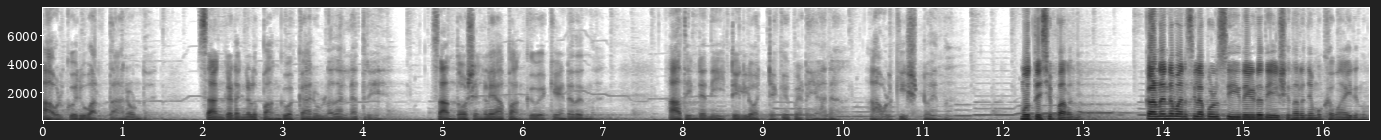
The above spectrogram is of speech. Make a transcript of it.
അവൾക്കൊരു വർത്താനമുണ്ട്. സങ്കടങ്ങൾ പങ്കുവെക്കാനുള്ളതല്ലത്രേ. സന്തോഷങ്ങളെ ആ പങ്കുവെക്കേണ്ടതെന്ന് അതിന്റെ നീറ്റലിൽ ഒറ്റയ്ക്ക് പെടയാനാ അവൾക്ക് ഇഷ്ടമെന്ന് മുത്തശ്ശി പറഞ്ഞു. കണ്ണന്റെ മനസ്സിലപ്പോൾ സീതയുടെ ദേഷ്യം നിറഞ്ഞ മുഖമായിരുന്നു.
